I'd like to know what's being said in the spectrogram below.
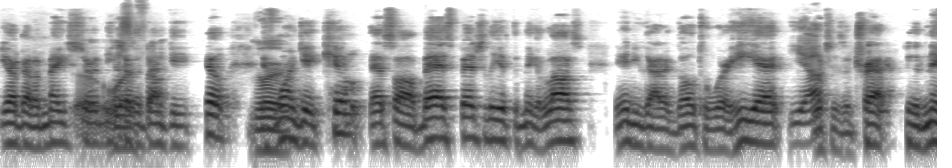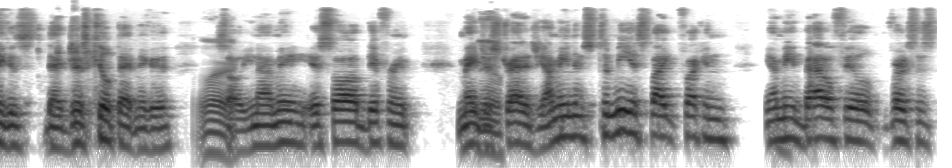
Y'all gotta make sure Uh, each other don't get killed. Word. If one get killed, that's all bad, especially if the nigga lost. Then you gotta go to where he at, Yep. which is a trap to the niggas that just killed that nigga. Word. So you know what I mean? It's all different major Yeah. strategy. I mean, it's to me, it's like fucking, you know what I mean, Battlefield versus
